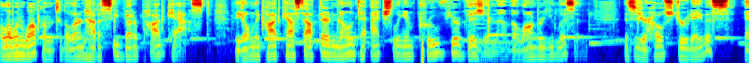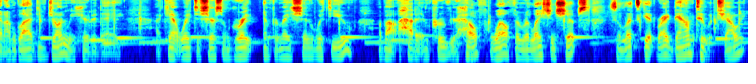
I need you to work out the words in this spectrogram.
Hello and welcome to the Learn How to See Better podcast, the only podcast out there known to actually improve your vision the longer you listen. This is your host, Drew Davis, and I'm glad you've joined me here today. I can't wait to share some great information with you about how to improve your health, wealth, and relationships. So let's get right down to it, shall we?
